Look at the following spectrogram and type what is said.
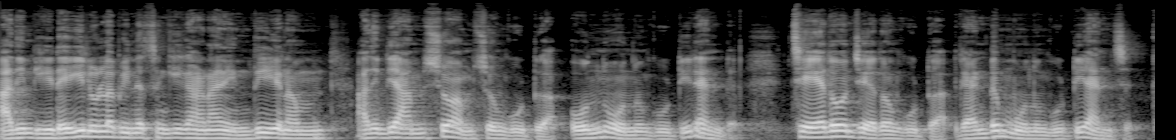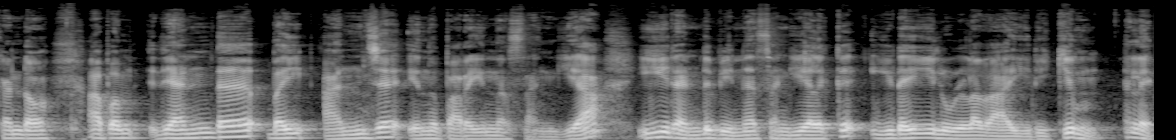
അതിന്റെ ഇടയിലുള്ള ഭിന്നസംഖ്യ കാണാൻ എന്ത് ചെയ്യണം? അതിന്റെ അംശവും അംശവും കൂട്ടുക. ഒന്നും ഒന്നും കൂട്ടി രണ്ട്. ഛേദവും ഛേദവും കൂട്ടുക. രണ്ടും മൂന്നും കൂട്ടി അഞ്ച്. കണ്ടോ? അപ്പം രണ്ട് ബൈ അഞ്ച് എന്ന് പറയുന്ന സംഖ്യ ഈ രണ്ട് ഭിന്നസംഖ്യകൾക്ക് ഇടയിലുള്ളതായിരിക്കും. അല്ലേ?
